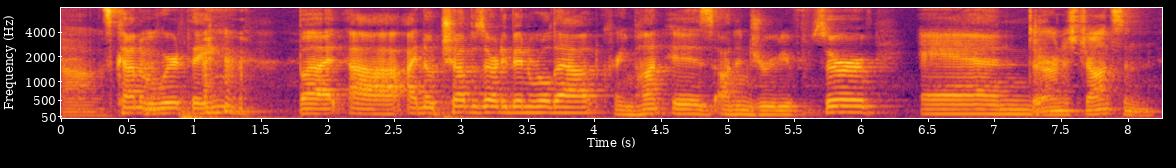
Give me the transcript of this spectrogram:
Oh. It's kind of a weird thing. But uh, I know Chubb has already been ruled out. Kareem Hunt is on injury reserve. And Ernest Johnson.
